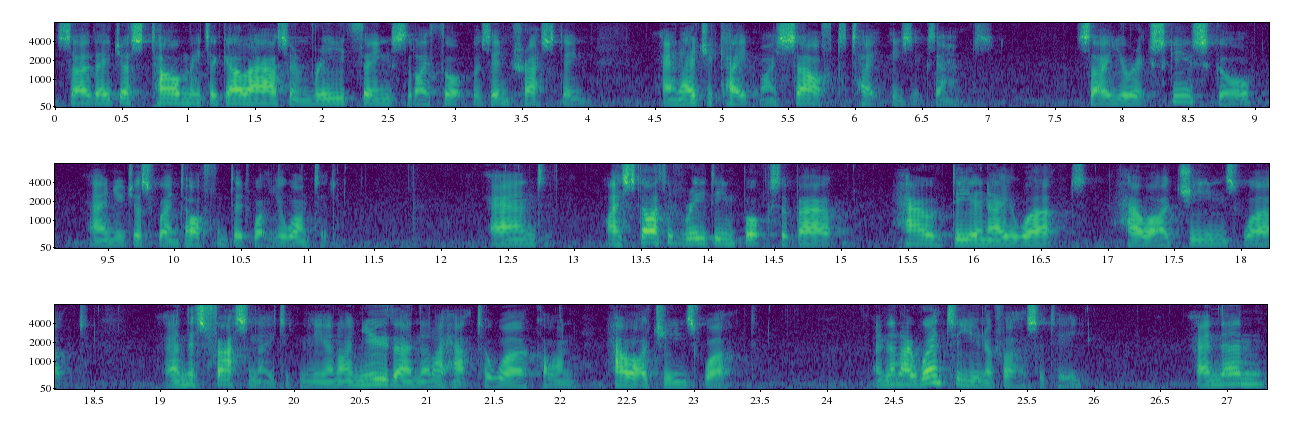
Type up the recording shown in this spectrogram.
So they just told me to go out and read things that I thought was interesting and educate myself to take these exams. So you were excused school and you just went off and did what you wanted. And I started reading books about how DNA worked, how our genes worked, and this fascinated me, and I knew then that I had to work on how our genes worked. And then I went to university, and then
